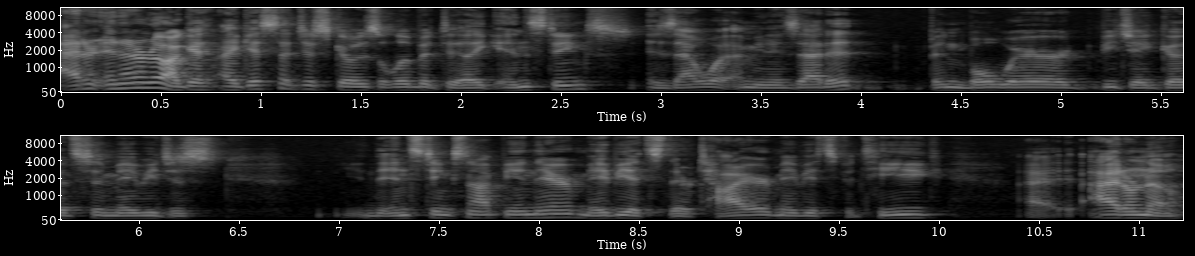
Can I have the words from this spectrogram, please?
I don't, and I don't know. I guess I guess that just goes a little bit to like instincts. Is that what I mean? Is that it? Ben Boulware, B.J. Goodson, maybe just the instincts not being there. Maybe it's they're tired. Maybe it's fatigue. I, I don't know,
